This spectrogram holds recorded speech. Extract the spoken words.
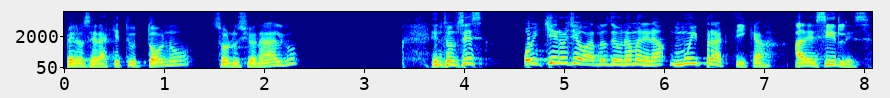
Pero ¿será que tu tono soluciona algo? Entonces, hoy quiero llevarlos de una manera muy práctica a decirles,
